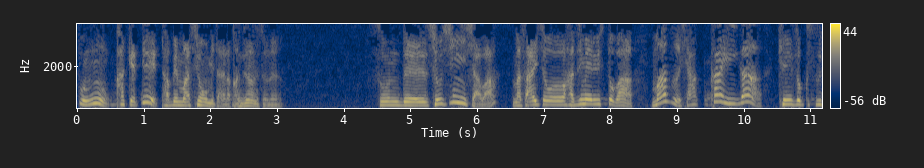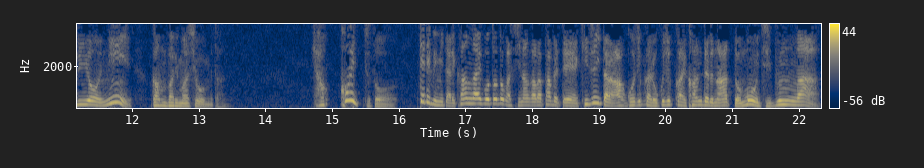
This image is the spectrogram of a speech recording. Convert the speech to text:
分かけて食べましょうみたいな感じなんですよね。そんで、初心者はまあ、最初始める人は、まず100回が継続するように頑張りましょうみたいな。100回ってさ、テレビ見たり考え事とかしながら食べて気づいたら、あ、50回、60回噛んでるなって思う自分が、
